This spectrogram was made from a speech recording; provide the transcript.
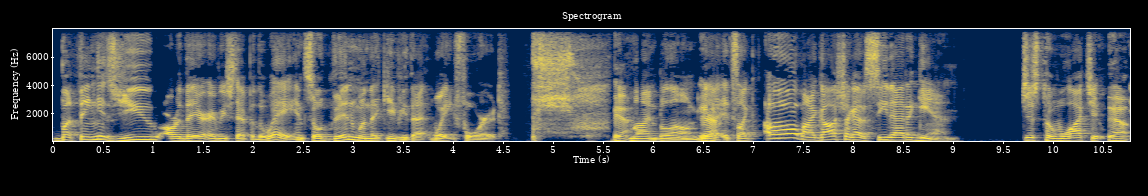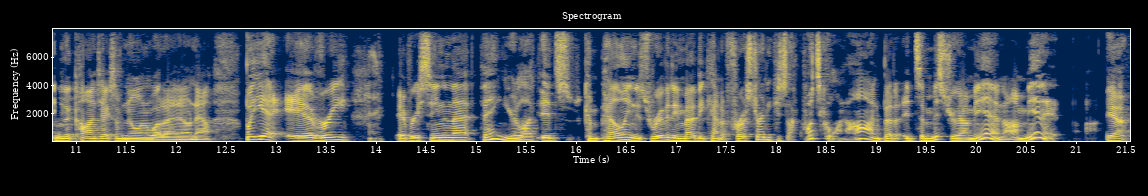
But thing is, you are there every step of the way. And so then when they give you that wait for it, yeah. mind blown. Yeah. yeah. It's like, oh my gosh, I got to see that again just to watch it yeah. in the context of knowing what I know now. But yeah, every every scene in that thing, you're like, it's compelling, it's riveting, maybe kind of frustrating because like, what's going on? But it's a mystery. I'm in. I'm in it. Yeah.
